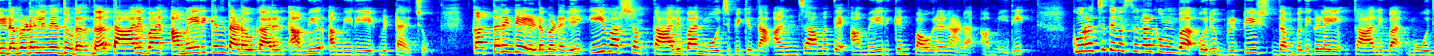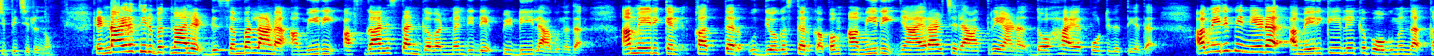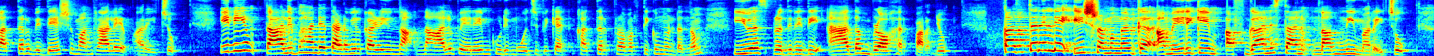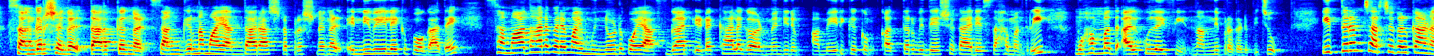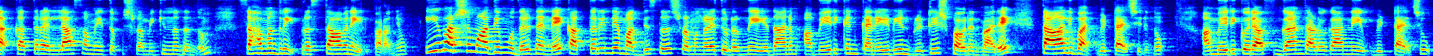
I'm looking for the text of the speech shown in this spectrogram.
ഇടപെടലിനെ തുടർന്ന് താലിബാൻ അമേരിക്കൻ തടവുകാരൻ അമീർ അമീരിയെ വിട്ടയച്ചു. ഖത്തറിന്റെ ഇടപെടലിൽ ഈ വർഷം താലിബാൻ മോചിപ്പിക്കുന്ന അഞ്ചാമത്തെ അമേരിക്കൻ പൗരനാണ് അമീരി. കുറച്ച് ദിവസങ്ങൾക്ക് മുമ്പ് ഒരു ബ്രിട്ടീഷ് ദമ്പതികളെയും താലിബാൻ മോചിപ്പിച്ചിരുന്നു. രണ്ടായിരത്തി ഇരുപത്തിനാല് ഡിസംബറിലാണ് അമീരി അഫ്ഗാനിസ്ഥാൻ ഗവൺമെന്റിന്റെ പിടിയിലാകുന്നത്. അമേരിക്കൻ ഖത്തർ ഉദ്യോഗസ്ഥർക്കൊപ്പം അമീരി ഞായറാഴ്ച രാത്രിയാണ് ദോഹ എയർപോർട്ടിലെത്തിയത്. അമീരി പിന്നീട് അമേരിക്കയിലേക്ക് പോകുമെന്ന് ഖത്തർ വിദേശ മന്ത്രാലയം അറിയിച്ചു. ഇനിയും താലിബാന്റെ തടവിൽ കഴിയുന്ന നാലു പേരെയും കൂടി മോചിപ്പിക്കാൻ ഖത്തർ പ്രവർത്തിക്കുന്നുണ്ടെന്നും യു പ്രതിനിധി ആദം ബ്ലോഹർ പറഞ്ഞു. ഖത്തറിന്റെ ഈ ശ്രമങ്ങൾക്ക് അമേരിക്കയും അഫ്ഗാനിസ്ഥാനും നന്ദിയും അറിയിച്ചു സംഘർഷങ്ങൾ തർക്കങ്ങൾ സങ്കീർണമായ അന്താരാഷ്ട്ര പ്രശ്നങ്ങൾ എന്നിവയിലേക്ക് പോകാതെ സമാധാനപരമായി മുന്നോട്ട് പോയ അഫ്ഗാൻ ഇടക്കാല ഗവൺമെന്റിനും അമേരിക്കക്കും ഖത്തർ വിദേശകാര്യ സഹമന്ത്രി മുഹമ്മദ് അൽ കുലൈഫി നന്ദി പ്രകടിപ്പിച്ചു. ഇത്തരം ചർച്ചകൾക്കാണ് ഖത്തർ എല്ലാ സമയത്തും ശ്രമിക്കുന്നതെന്നും സഹമന്ത്രി പ്രസ്താവനയിൽ പറഞ്ഞു. ഈ വർഷം ആദ്യം മുതൽ തന്നെ ഖത്തറിന്റെ മധ്യസ്ഥ ശ്രമങ്ങളെ തുടർന്ന് ഏതാനും അമേരിക്കൻ കനേഡിയൻ ബ്രിട്ടീഷ് പൗരന്മാരെ താലിബാൻ വിട്ടയച്ചിരുന്നു അമേരിക്ക ഒരു അഫ്ഗാൻ തടവുകാരനെയും വിട്ടയച്ചു.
